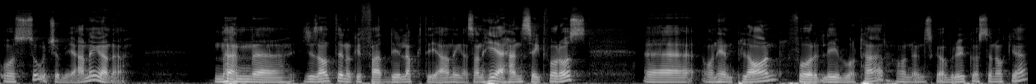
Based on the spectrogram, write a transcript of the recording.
og så kommer gjerningene. Men ikke sant, det er noen ferdiglagte gjerninger. Så han har en hensikt for oss. og han har en plan for livet vårt her. Han ønsker å bruke oss til noe.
